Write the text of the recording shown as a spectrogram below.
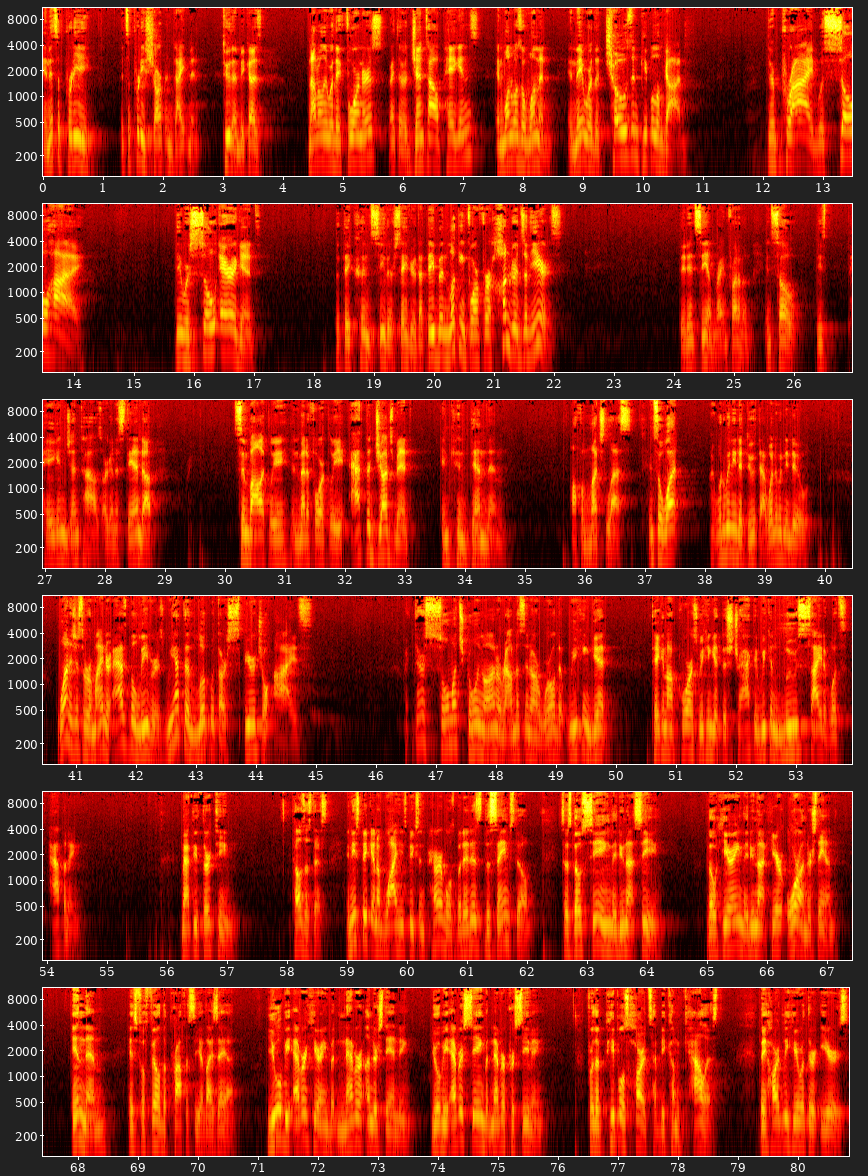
And it's a pretty, it's a pretty sharp indictment to them because not only were they foreigners, right? They're Gentile pagans, and one was a woman, and they were the chosen people of God. Their pride was so high. They were so arrogant that they couldn't see their Savior that they've been looking for for hundreds of years. They didn't see him right in front of them. And so these pagan Gentiles are going to stand up symbolically and metaphorically at the judgment and condemn them off of much less. And so what, what do we need to do with that? What do we need to do? One is just a reminder, as believers, we have to look with our spiritual eyes there's so much going on around us in our world that we can get taken off course, we can get distracted, we can lose sight of what's happening. Matthew 13 tells us this. And he's speaking of why he speaks in parables, but it is the same still. It says, Though seeing, they do not see. Though hearing, they do not hear or understand. In them is fulfilled the prophecy of Isaiah. You will be ever hearing, but never understanding. You will be ever seeing, but never perceiving. For the people's hearts have become calloused. They hardly hear with their ears,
